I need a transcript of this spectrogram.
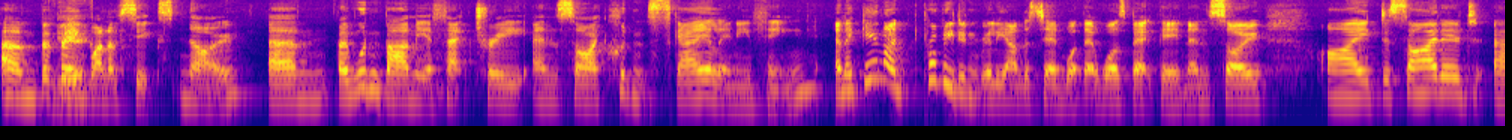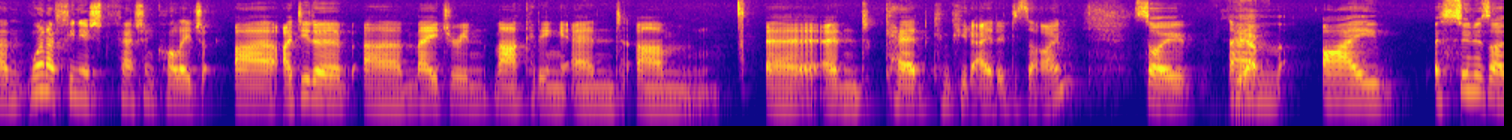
Um, but being yeah. one of six, no. Um, they wouldn't buy me a factory, and so I couldn't scale anything. And again, I probably didn't really understand what that was back then. And so I decided um, when I finished fashion college, uh, I did a, a, major in marketing and um, uh, and CAD computer aided design. So um, I as soon as I,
